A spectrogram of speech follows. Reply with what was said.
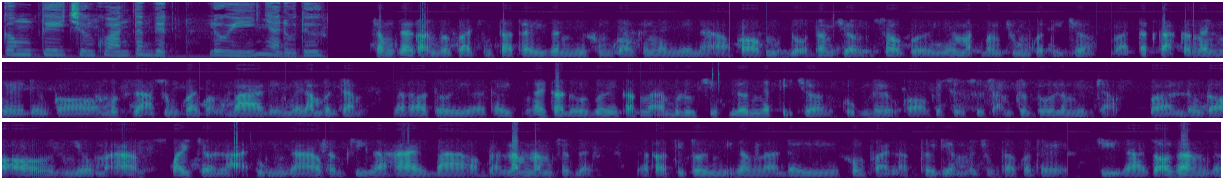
công ty chứng khoán Tân Việt lưu ý nhà đầu tư. Trong giai đoạn vừa qua chúng ta thấy gần như không có cái ngành nghề nào có mức độ tăng trưởng so với mặt bằng chung của thị trường và tất cả các ngành nghề đều có mức giá xung quanh khoảng 3 đến 15%. Do đó tôi ờ, thấy ngay cả đối với các mã blue chip lớn nhất thị trường cũng đều có cái sự sụt giảm tương đối là nghiêm trọng và đâu đó nhiều mã quay trở lại cùng giá thậm chí là 2, 3 hoặc là 5 năm trước đây. Do đó thì tôi nghĩ rằng là đây không phải là thời điểm mà chúng ta có thể chỉ ra rõ ràng là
